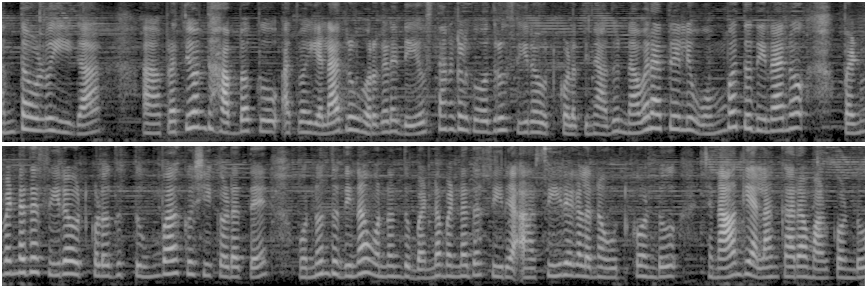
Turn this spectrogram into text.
ಅಂಥವಳು ಈಗ ಪ್ರತಿಯೊಂದು ಹಬ್ಬಕ್ಕೂ ಅಥವಾ ಎಲ್ಲಾದರೂ ಹೊರಗಡೆ ದೇವಸ್ಥಾನಗಳಿಗೆ ಹೋದರೂ ಸೀರೆ ಉಟ್ಕೊಳ್ತೀನಿ. ಅದು ನವರಾತ್ರಿಯಲ್ಲಿ ಒಂಬತ್ತು ದಿನವೂ ಬಣ್ಣ ಬಣ್ಣದ ಸೀರೆ ಉಟ್ಕೊಳ್ಳೋದು ತುಂಬ ಖುಷಿ ಕೊಡುತ್ತೆ. ಒಂದೊಂದು ದಿನ ಒಂದೊಂದು ಬಣ್ಣ ಬಣ್ಣದ ಸೀರೆ, ಆ ಸೀರೆಗಳನ್ನು ಉಟ್ಕೊಂಡು ಚೆನ್ನಾಗಿ ಅಲಂಕಾರ ಮಾಡಿಕೊಂಡು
